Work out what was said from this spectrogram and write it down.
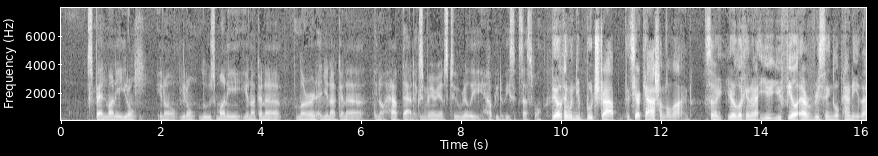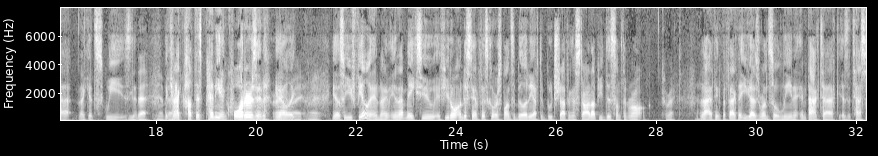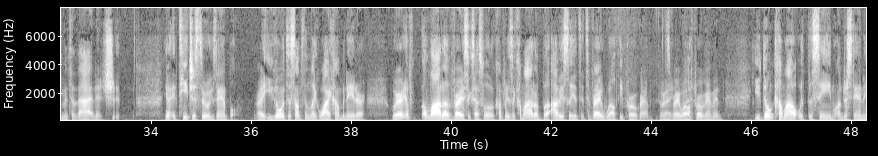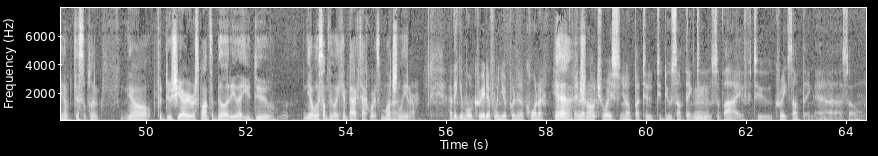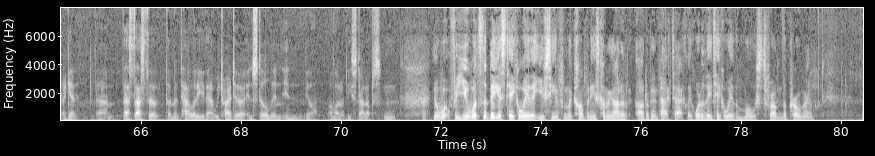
spend money, you don't, you know, you don't lose money. You're not gonna learn, and you're not gonna, you know, have that Mm. experience to really help you to be successful. The other thing, when you bootstrap, it's your cash on the line. So you're looking at you. You feel every single penny that that gets squeezed. You and, bet. You like, bet. can I cut this penny in quarters? And right, you know, like right. Right. you know, so you feel it, and, I, and that makes you. If you don't understand fiscal responsibility after bootstrapping a startup, you did something wrong. Correct. And I think the fact that you guys run so lean at Impact Tech is a testament to that, and it should, you know, it teaches through example, right? You go into something like Y Combinator, where if a lot of very successful companies that come out of, but obviously it's it's a very wealthy program. It's a very right. wealthy program, and you don't come out with the same understanding of discipline, you know, fiduciary responsibility that you do, you know, with something like Impact Tech, where it's much Right. leaner. I think you're more creative when you're put in a corner Yeah, and you have no choice, you know, but to, to do something, Mm. to survive, to create something. Uh, so again, that's that's the, the mentality that we try to instill in, in you know a lot of these startups. Mm. You know, for you, what's the biggest takeaway that you've seen from the companies coming out of out of Impact Tech? Like, what do they take away the most from the program?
